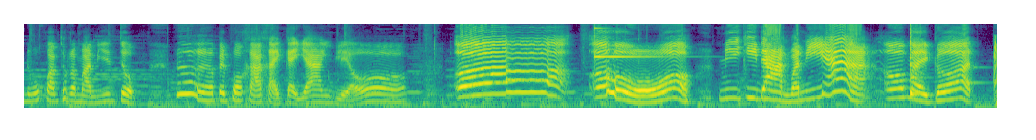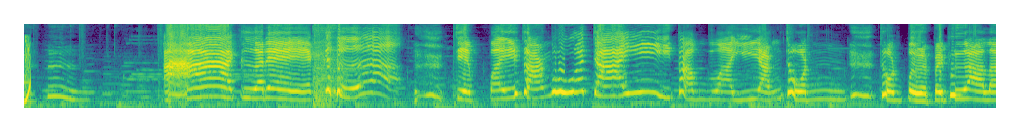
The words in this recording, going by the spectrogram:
นึกว่าความทรมานนี้จบ เออ เป็นพ่อค้าขายไก่ย่างอีกแล้วเออโอ้โห มีกี่ด่านวะเนี่ยโอ้ my god อ่าเกลือเด็ก เจ็บไปทั้งหัวใจ ทำไว้ยังทน ทนเปิดไปเพื่ออะไร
